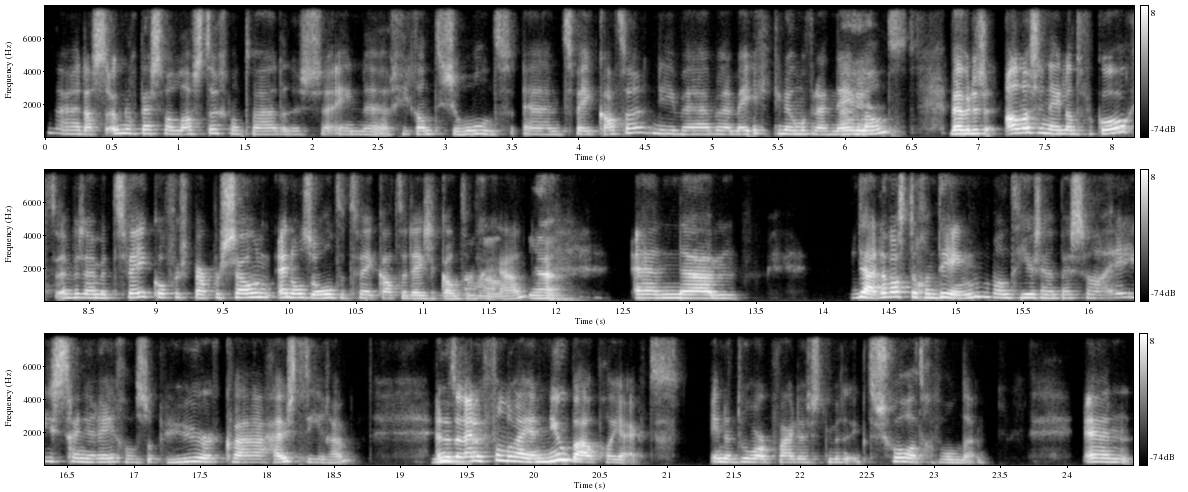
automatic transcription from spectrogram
Uh, dat is ook nog best wel lastig, want we hadden dus een uh, gigantische hond en twee katten die we hebben meegenomen vanuit Oh ja, Nederland. We hebben dus alles in Nederland verkocht en we zijn met twee koffers per persoon en onze hond en twee katten deze kant op oh, gegaan. ja, En um, ja, dat was toch een ding, want hier zijn best wel hele strenge regels op huur qua huisdieren. En hm, uiteindelijk vonden wij een nieuwbouwproject in het dorp waar dus ik de school had gevonden. En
